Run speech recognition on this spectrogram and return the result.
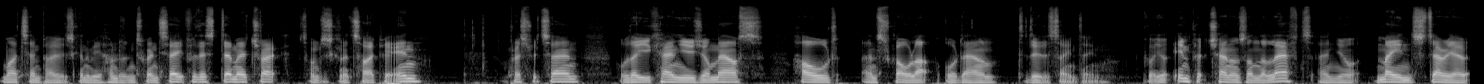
My tempo is going to be 128 for this demo track, so I'm just going to type it in and press return. Although you can use your mouse, hold, and scroll up or down to do the same thing got your input channels on the left and your main stereo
